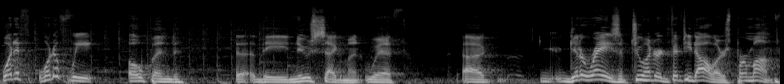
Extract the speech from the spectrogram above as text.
What if what if we opened the news segment with uh, get a raise of $250 per month,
